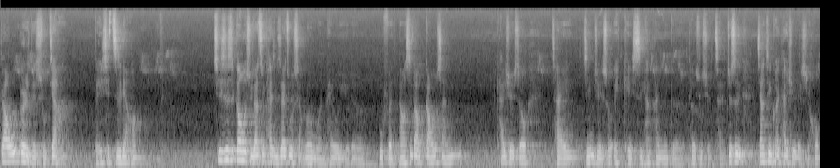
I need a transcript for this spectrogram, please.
高二的暑假的一些资料哈，其实是高二暑假就开始在做小论文，还有有的部分，然后是到高三开学的时候才惊觉说，哎，可以试看看那个特殊选材，就是将近快开学的时候，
